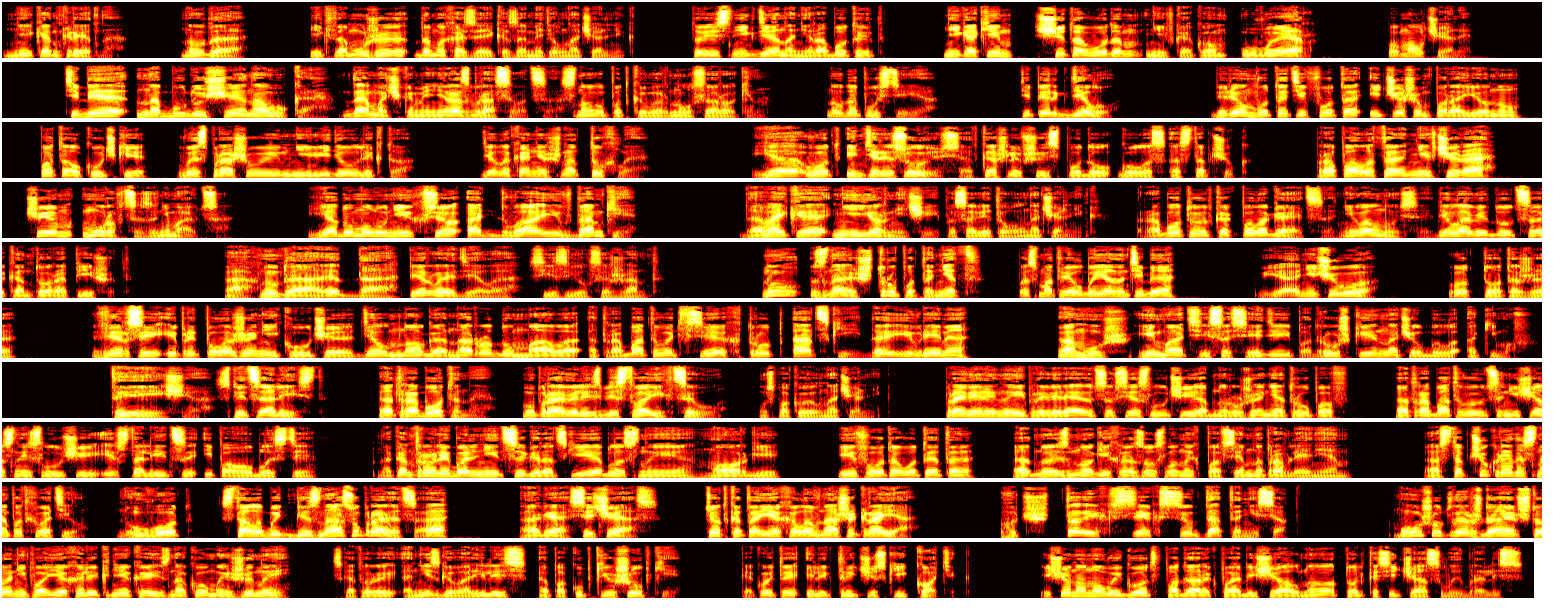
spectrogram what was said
«Не конкретно». «Ну да. И к тому же домохозяйка», — заметил начальник. «То есть нигде она не работает. Никаким счетоводом, ни в каком УВР». Помолчали. «Тебе на будущее наука. Дамочками не разбрасываться», — снова подковырнул Сорокин. «Ну, допусти я. Теперь к делу. Берем вот эти фото и чешем по району, по толкучке, вы спрашиваем, не видел ли кто. Дело, конечно, тухлое. «Я вот интересуюсь», — откашлившись, подал голос Остапчук. «Пропало-то не вчера. Чем муровцы занимаются? Я думал, у них все ать-два и в дамке». «Давай-ка не ерничай», — посоветовал начальник. «Работают, как полагается, не волнуйся. Дела ведутся, контора пишет». «Ах, ну да, это да, первое дело», — съязвил сержант. «Ну, знаешь, трупа-то нет. Посмотрел бы я на тебя». «Я ничего. Вот то-то же. Версий и предположений куча, дел много, народу мало, отрабатывать всех труд адский, да и время». «А муж, и мать, и соседи, и подружки», — начал было Акимов. «Ты еще, специалист. Отработаны. Управились без твоих ЦУ», — успокоил начальник. «Проверены и проверяются все случаи обнаружения трупов. Отрабатываются несчастные случаи и в столице, и по области. На контроле больницы, городские, областные, морги. И фото вот это, одно из многих разосланных по всем направлениям». Остапчук радостно подхватил. «Ну вот, стало быть, без нас управятся, а?» «Ага, сейчас. Тетка-то ехала в наши края. Вот что их всех сюда-то несет? Муж утверждает, что они поехали к некой знакомой жены, с которой они сговорились о покупке шубки. Какой-то электрический котик. Еще на Новый год в подарок пообещал, но только сейчас выбрались.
